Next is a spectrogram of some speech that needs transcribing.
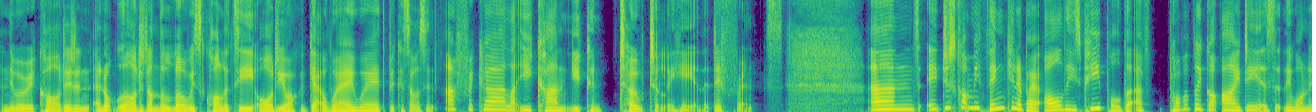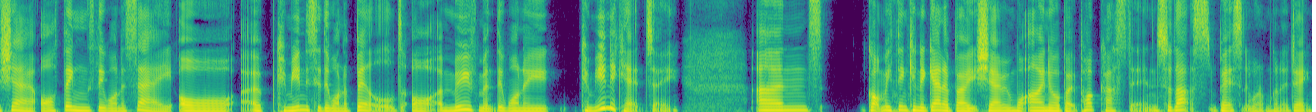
and they were recorded and, and uploaded on the lowest quality audio i could get away with because i was in africa like you can you can totally hear the difference and it just got me thinking about all these people that have probably got ideas that they want to share, or things they want to say, or a community they want to build, or a movement they want to communicate to. And got me thinking again about sharing what I know about podcasting. So that's basically what I'm going to do.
